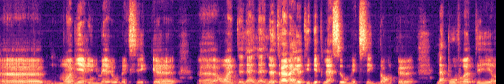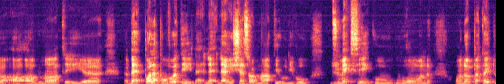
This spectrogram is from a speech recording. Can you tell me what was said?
euh, moins bien rémunérés au Mexique ont été, le travail a été déplacé au Mexique, donc la pauvreté a, augmenté. ben, pas la pauvreté, la, la, richesse a augmenté au niveau du Mexique, où, où on, on a peut-être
